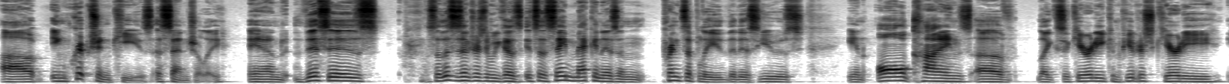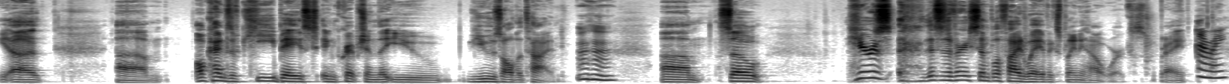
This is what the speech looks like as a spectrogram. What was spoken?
uh, encryption keys, essentially, and this is so. This is interesting because it's the same mechanism, principally, that is used in all kinds of like security, computer security, uh, um, all kinds of key based encryption that you use all the time. Um, so here's this is a very simplified way of explaining how it works, right? All right.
